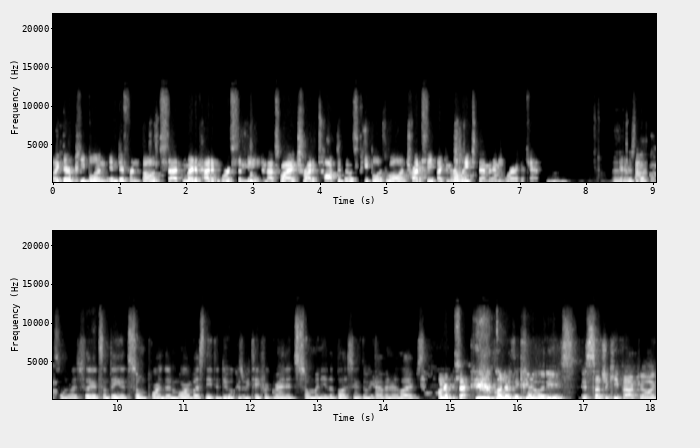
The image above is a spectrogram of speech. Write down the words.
like there are people in, in different boats that might have had it worse than me. And that's why i try to talk to those people as well and try to see if i can relate to them in any way i can Man, I respect that so much. Like it's something that's so important that more of us need to do because we take for granted so many of the blessings that we have in our lives. 100% 100% think humility is, is such a key factor. Like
